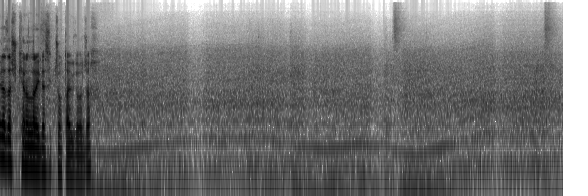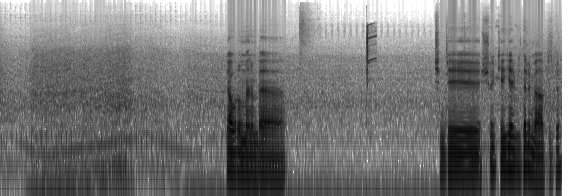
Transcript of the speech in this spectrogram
Biraz daha şu kenarlara gidersek çok daha güzel olacak. Yavrum benim be. Şimdi şöyle geri geri gidelim mi biz bir?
